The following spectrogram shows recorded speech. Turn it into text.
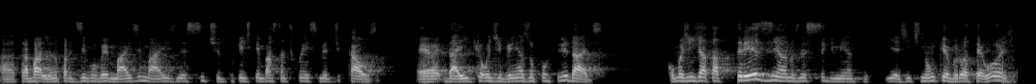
uh, trabalhando para desenvolver mais e mais nesse sentido, porque a gente tem bastante conhecimento de causa. É daí que é onde vem as oportunidades. Como a gente já está 13 anos nesse segmento e a gente não quebrou até hoje,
